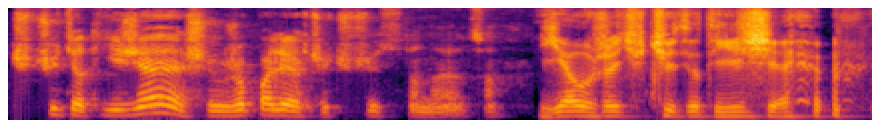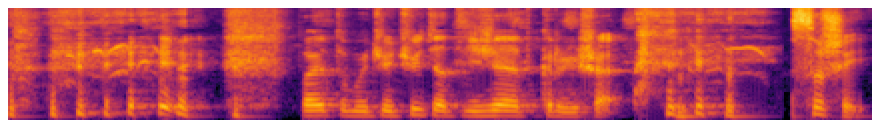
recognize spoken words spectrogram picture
Чуть-чуть отъезжаешь, и уже полегче чуть-чуть становится. Я уже чуть-чуть отъезжаю. Поэтому чуть-чуть отъезжает крыша. Слушай,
